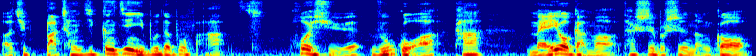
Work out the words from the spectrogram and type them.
呃去把成绩更进一步的步伐。或许如果他没有感冒，他是不是能够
